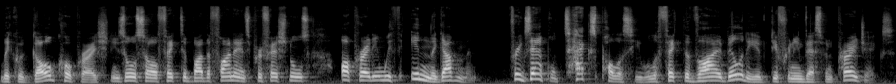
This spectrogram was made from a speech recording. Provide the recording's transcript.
Liquid Gold Corporation is also affected by the finance professionals operating within the government. For example, tax policy will affect the viability of different investment projects,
